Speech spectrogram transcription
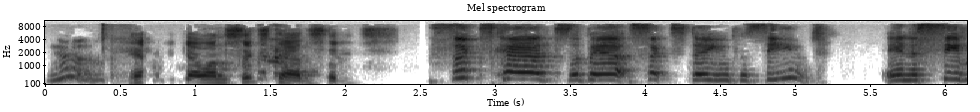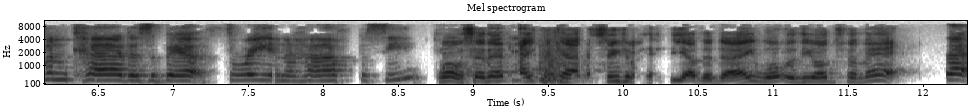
Yeah. How do you go on six card suits? Six cards, about 16% and a seven card is about three and a half percent. Well, so that eight card suit I had the other day, what were the odds for that? The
